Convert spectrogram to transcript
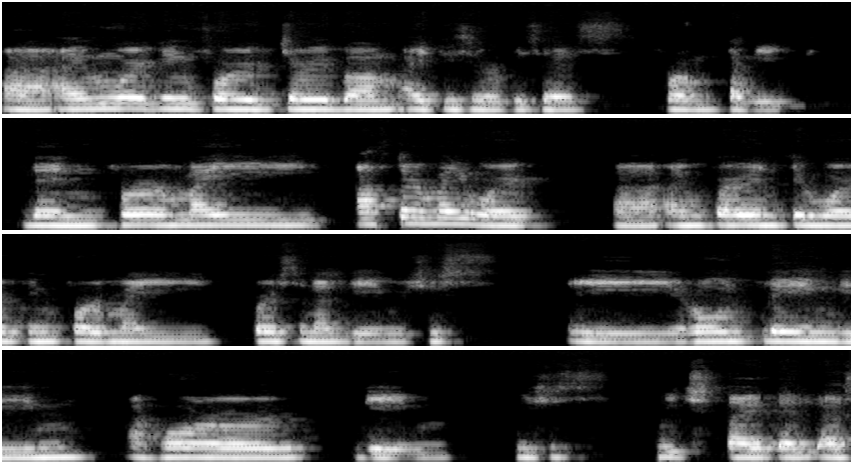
Uh, I'm working for Cherry Bomb IT Services from Taguig. Then for my after my work, uh, I'm currently working for my personal game, which is a role-playing game, a horror game, which is which titled as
